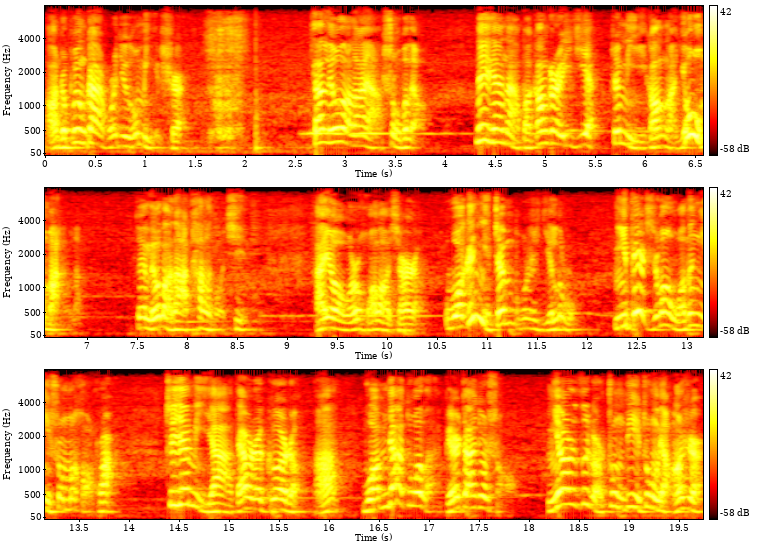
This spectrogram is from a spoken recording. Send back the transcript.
啊！这不用干活就有米吃。但刘老大呀受不了。那天呢，把缸盖一揭，这米缸啊又满了。这刘老大叹了口气：“哎呦，我说黄老仙儿啊，我跟你真不是一路。你别指望我能给你说什么好话。这些米呀，在我这搁着啊，我们家多了，别人家就少。你要是自个儿种地种粮食，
